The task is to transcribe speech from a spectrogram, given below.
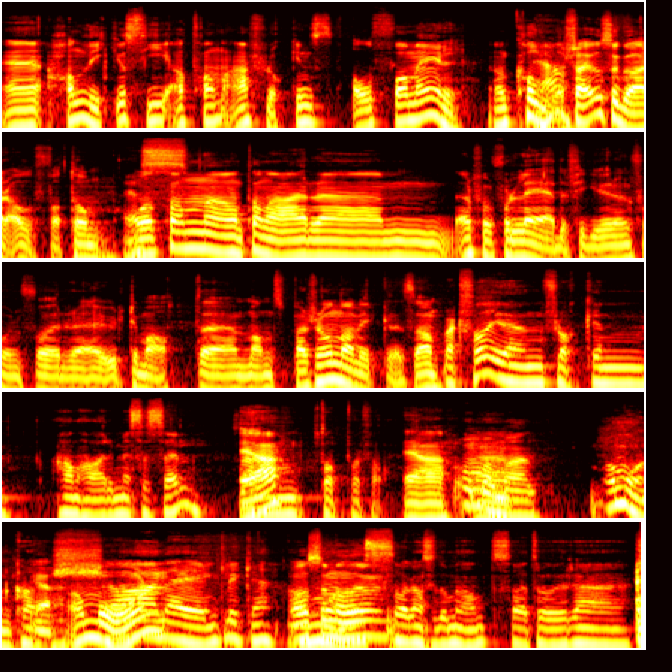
Eh, han liker jo å si at han er flokkens alfamel. Han kaller Ja. seg jo sågar Alfatom. Og at han, at han er eh, en form for lederfigur, en form for ultimat mannsperson, da, virker det som. I hvert fall i den flokken han har med seg selv. Så Ja. er han topp, i hvert fall. Ja, Og mammaen. Og moren, kanskje. og moren. Ja, nei, egentlig ikke. Og så moren hans var ganske dominant, så jeg tror, eh,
